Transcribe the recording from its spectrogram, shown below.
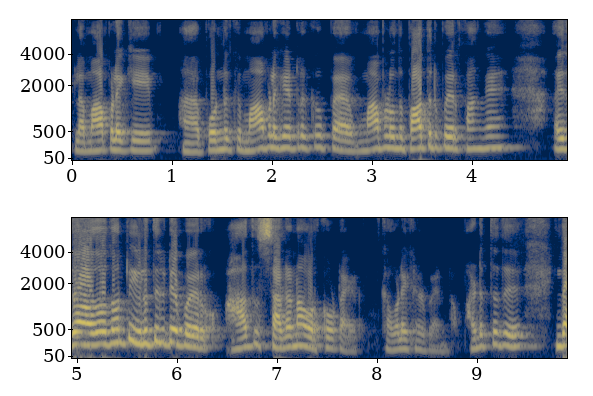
இல்லை மாப்பிள்ளைக்கு பொண்ணுக்கு மாப்பிள்ளை கேட்டிருக்கு இப்போ மாப்பிள்ளை வந்து பார்த்துட்டு போயிருப்பாங்க. ஏதோ அதோதோன்ட்டு இழுத்துக்கிட்டே போயிருக்கும். அது சடனாக ஒர்க் அவுட் ஆகிடும் கவலைகள் வேண்டாம். அடுத்தது இந்த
